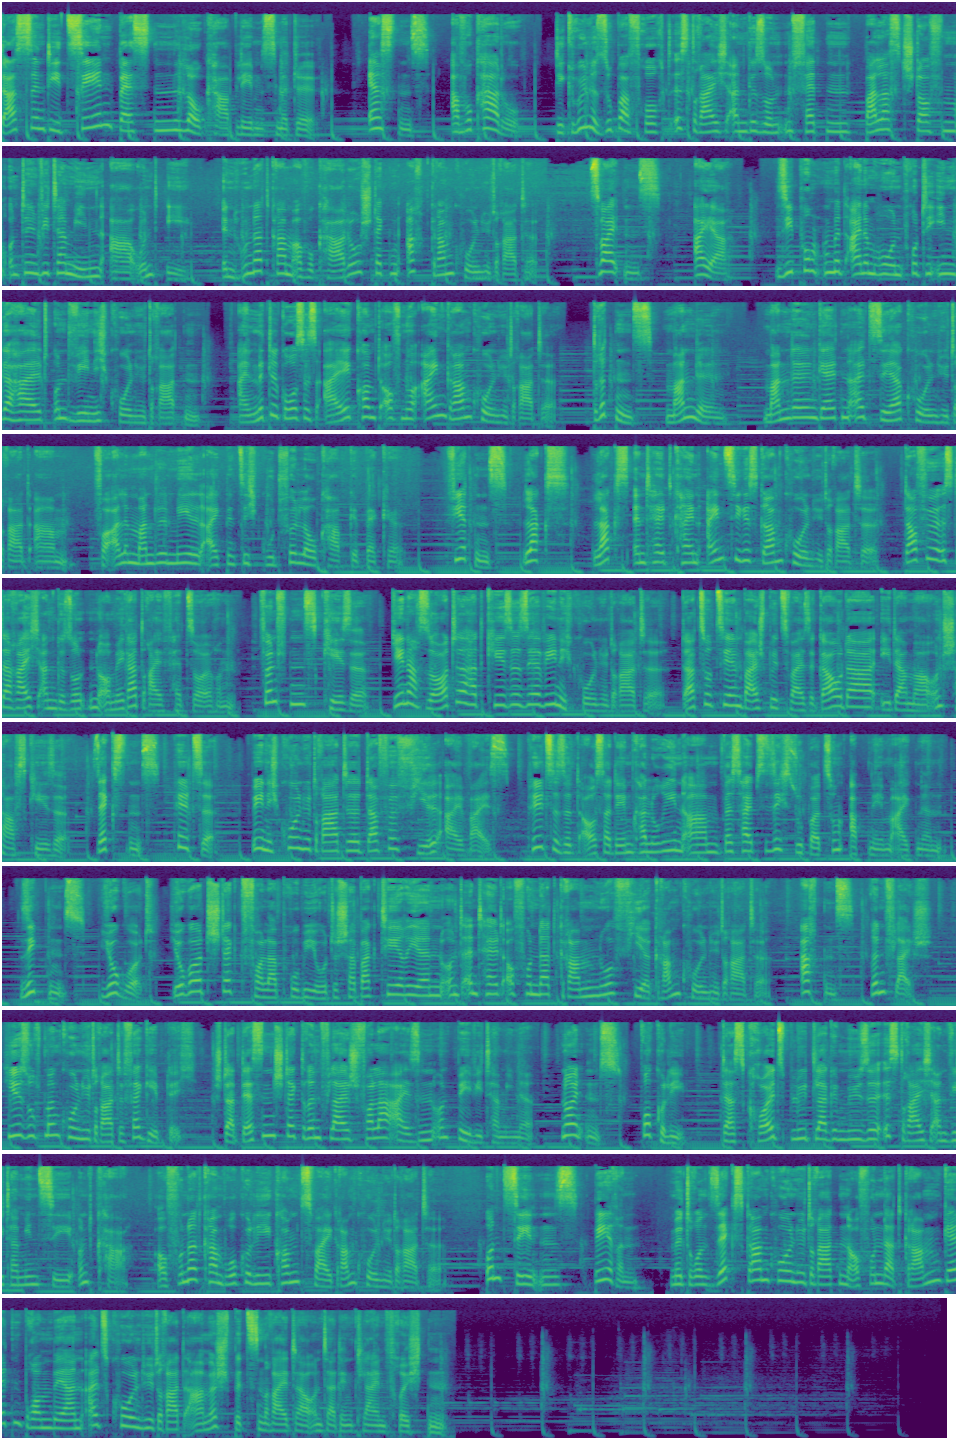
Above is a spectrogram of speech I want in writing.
Das sind die 10 besten Low-Carb-Lebensmittel. Erstens Avocado. Die grüne Superfrucht ist reich an gesunden Fetten, Ballaststoffen und den Vitaminen A und E. In 100 Gramm Avocado stecken 8 Gramm Kohlenhydrate. Zweitens Eier. Sie punkten mit einem hohen Proteingehalt und wenig Kohlenhydraten. Ein mittelgroßes Ei kommt auf nur 1 Gramm Kohlenhydrate. Drittens Mandeln. Mandeln gelten als sehr kohlenhydratarm. Vor allem Mandelmehl eignet sich gut für Low-Carb-Gebäcke. Viertens Lachs. Lachs enthält kein einziges Gramm Kohlenhydrate. Dafür ist er reich an gesunden Omega-3-Fettsäuren. Fünftens Käse. Je nach Sorte hat Käse sehr wenig Kohlenhydrate. Dazu zählen beispielsweise Gouda, Edamer und Schafskäse. Sechstens Pilze. Wenig Kohlenhydrate, dafür viel Eiweiß. Pilze sind außerdem kalorienarm, weshalb sie sich super zum Abnehmen eignen. Siebtens. Joghurt. Joghurt steckt voller probiotischer Bakterien und enthält auf 100 Gramm nur 4 Gramm Kohlenhydrate. Achtens. Rindfleisch. Hier sucht man Kohlenhydrate vergeblich. Stattdessen steckt Rindfleisch voller Eisen und B-Vitamine. Neuntens. Brokkoli. Das Kreuzblütlergemüse ist reich an Vitamin C und K. Auf 100 Gramm Brokkoli kommen 2 Gramm Kohlenhydrate. Und zehntens. Beeren. Mit rund 6 Gramm Kohlenhydraten auf 100 Gramm gelten Brombeeren als kohlenhydratarme Spitzenreiter unter den kleinen Früchten.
